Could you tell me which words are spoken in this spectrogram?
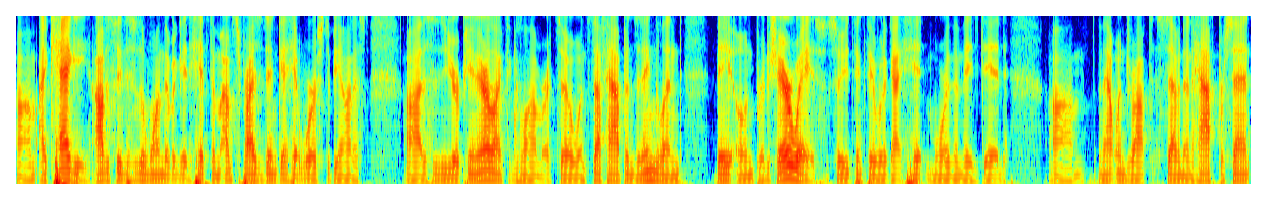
Um, Ikagi, obviously, this is the one that would get hit. Them. I'm surprised it didn't get hit worse, to be honest. Uh, this is a European airline conglomerate. So when stuff happens in England, they own British Airways. So you'd think they would have got hit more than they did. Um, and that one dropped seven and a half percent.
